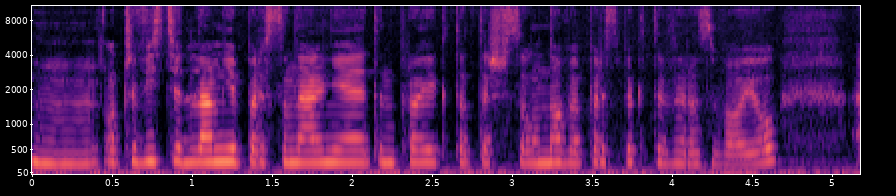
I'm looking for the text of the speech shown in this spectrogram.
Um, oczywiście dla mnie personalnie ten projekt to też są nowe perspektywy rozwoju, e,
